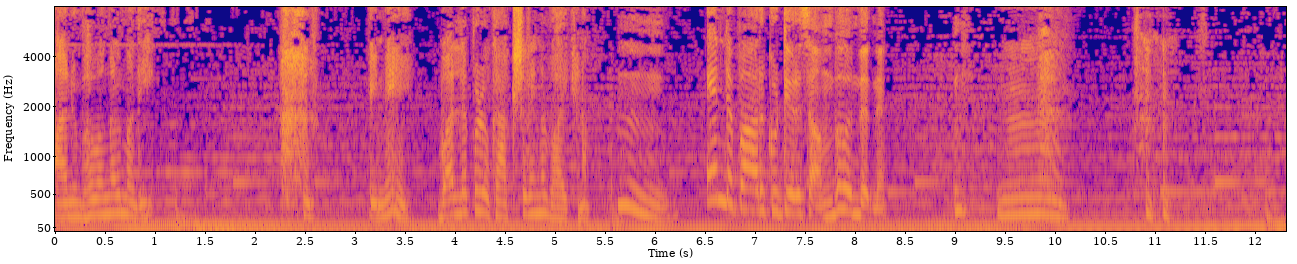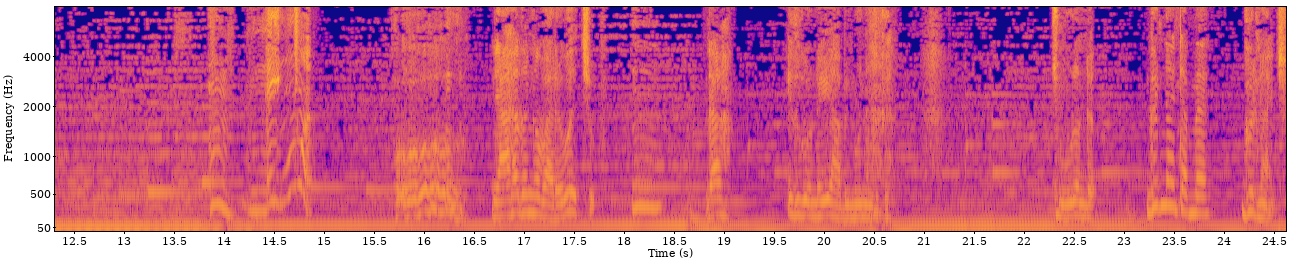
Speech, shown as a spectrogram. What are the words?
അനുഭവങ്ങൾ മതി. പിന്നെ വല്ലപ്പോഴൊക്കെ അക്ഷരങ്ങൾ വായിക്കണം. എന്റെ പാറക്കുട്ടി ഒരു സംഭവം തന്നെ. ഓ ഞാനതങ്ങ് വരവ് വെച്ചു. ഡാ ഇത് കൊണ്ടുപോയി അഭിമാനം എടുക്ക. ചൂടുണ്ട്. ഗുഡ് നൈറ്റ് അമ്മ. ഗുഡ് നൈറ്റ്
